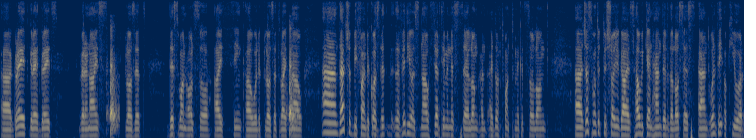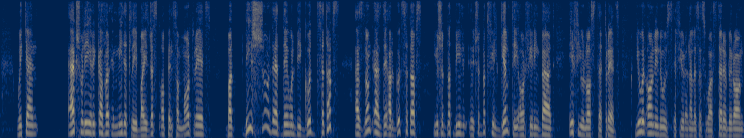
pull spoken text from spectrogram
Uh, great, great, great. Very nice close it. This one also, I think I will close it right now. And that should be fine because the, the video is now 30 minutes uh, long and I don't want to make it so long. I uh, just wanted to show you guys how we can handle the losses and when they occur, we can actually recover immediately by just open some more trades but be sure that they will be good setups as long as they are good setups you should not be should not feel guilty or feeling bad if you lost the trades you will only lose if your analysis was terribly wrong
